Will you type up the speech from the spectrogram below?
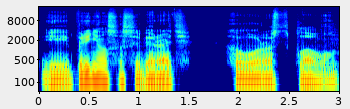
и принялся собирать хворост плавун.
